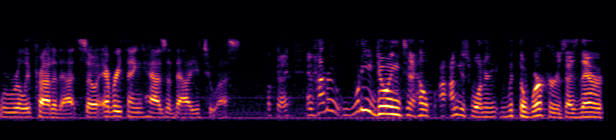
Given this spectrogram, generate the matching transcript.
We're really proud of that. So everything has a value to us. Okay. And how do, what are you doing to help, I'm just wondering, with the workers as they're,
